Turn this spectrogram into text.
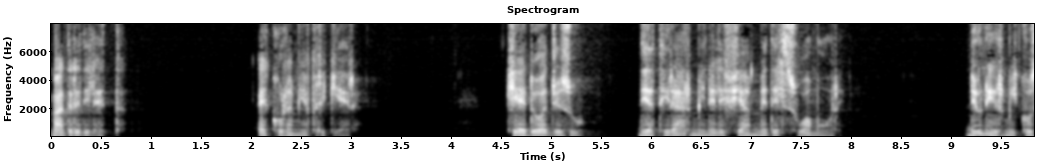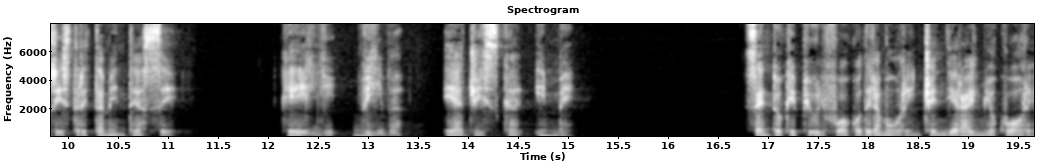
Madre diletta, ecco la mia preghiera. Chiedo a Gesù di attirarmi nelle fiamme del suo amore di unirmi così strettamente a sé, che egli viva e agisca in me. Sento che più il fuoco dell'amore incendierà il mio cuore,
